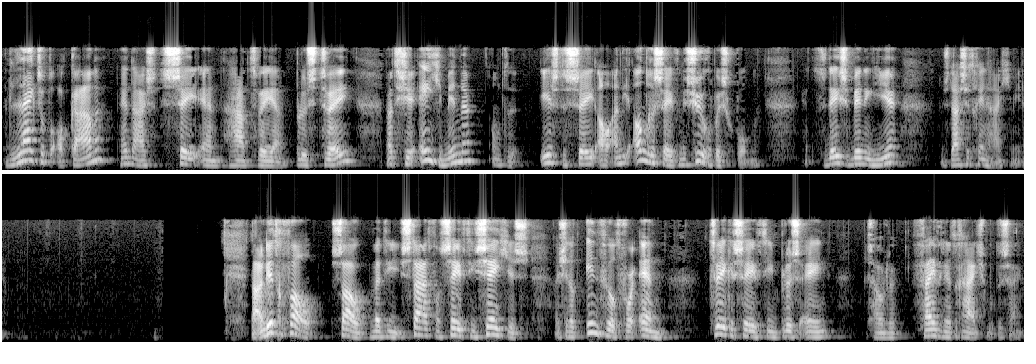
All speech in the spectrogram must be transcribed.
Het lijkt op de alkanen, daar is het CnH2n plus 2, maar het is hier eentje minder, omdat de eerste C al aan die andere C van de zuurgroep is gebonden. Dat is deze binding hier, dus daar zit geen haartje meer. Nou, in dit geval zou met die staart van 17 C'tjes, als je dat invult voor n, 2 keer 17 plus 1, zouden er 35 haartjes moeten zijn.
